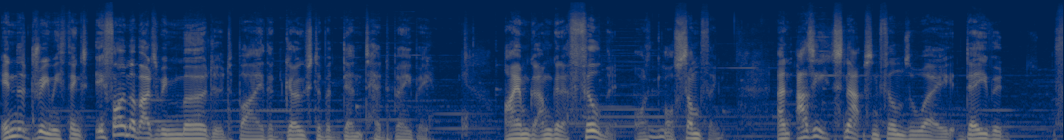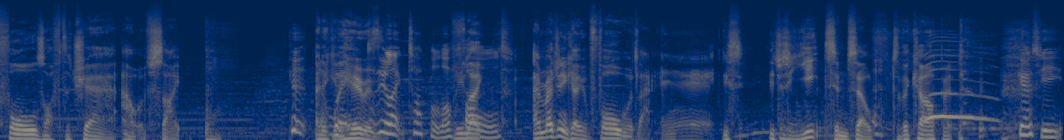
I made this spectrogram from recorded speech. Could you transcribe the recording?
In the dream, he thinks, if I'm about to be murdered by the ghost of a dent head baby, I am, I'm going to film it or, or something. And as he snaps and films away, David falls off the chair out of sight. And he can Wait, hear him. Does he like topple or He like, fold? I imagine he going forward like, eh. He's- he just yeets himself to the carpet. Goes yeet.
